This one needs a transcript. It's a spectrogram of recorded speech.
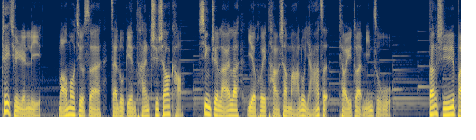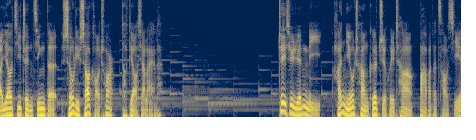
这群人里，毛毛就算在路边摊吃烧烤，兴致来了也会躺上马路牙子跳一段民族舞。当时把妖姬震惊的，手里烧烤串都掉下来了。这群人里，韩牛唱歌只会唱《爸爸的草鞋》，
